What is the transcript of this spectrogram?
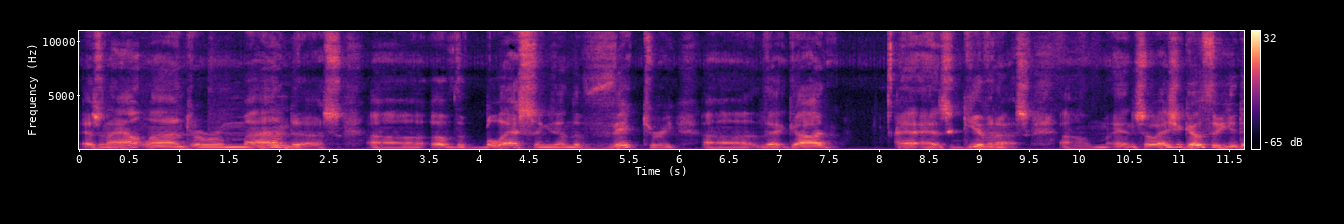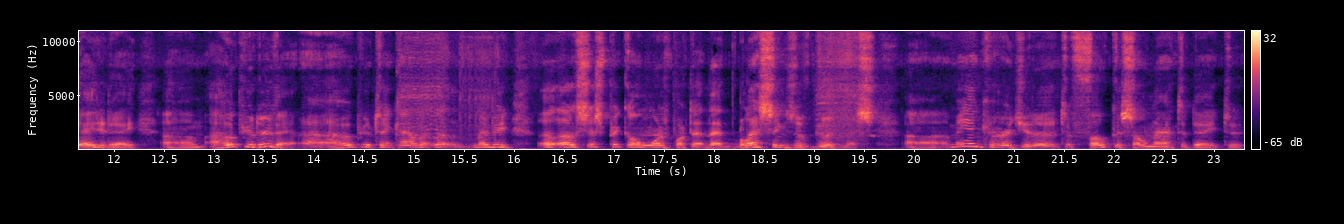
as an outline to remind us uh, of the blessings and the victory uh, that God has given us. Um, and so as you go through your day to day, I hope you'll do that. I, I hope you'll take time, let, let, maybe uh, let's just pick on one part, that, that blessings of goodness. Uh, may encourage you to, to focus on that today, to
